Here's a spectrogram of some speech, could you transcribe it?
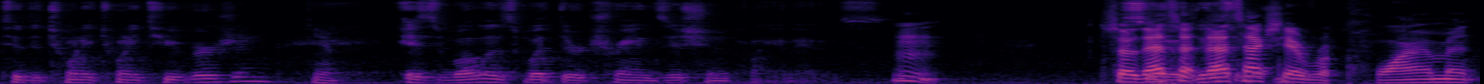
to the 2022 version, Yeah. As well as what their transition plan is. So, So that's a, that's actually a requirement.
